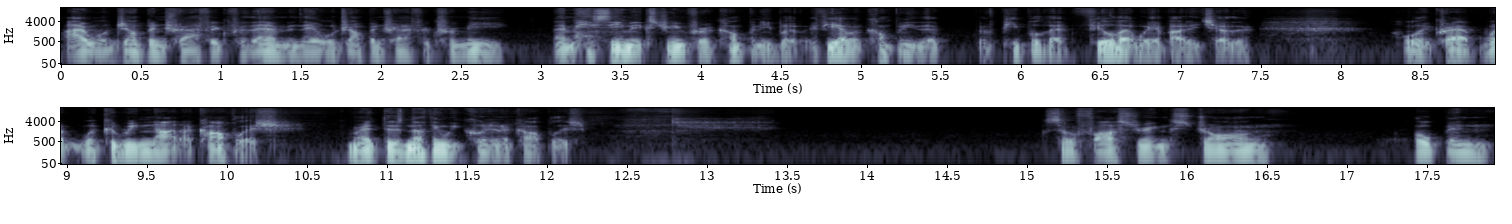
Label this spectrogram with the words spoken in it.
I will jump in traffic for them and they will jump in traffic for me. That may seem extreme for a company, but if you have a company that of people that feel that way about each other, holy crap, what, what could we not accomplish? Right? There's nothing we couldn't accomplish. So fostering strong, open,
